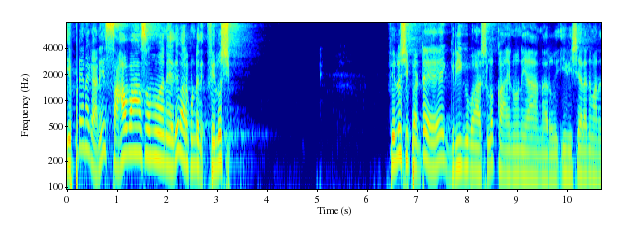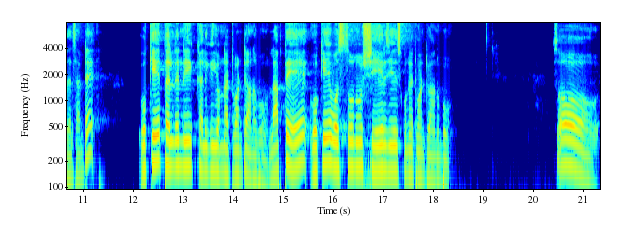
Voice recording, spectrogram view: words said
ఎప్పుడైనా కానీ సహవాసము అనేది వారికి ఉండేది. ఫెలోషిప్. ఫెలోషిప్ అంటే గ్రీకు భాషలో కాయనోనియా అన్నారు. ఈ విషయాలని మనకు తెలుసు? అంటే ఒకే తల్లిని కలిగి ఉన్నటువంటి అనుభవం. లేకపోతే ఒకే వస్తువును షేర్ చేసుకునేటువంటి అనుభవం. సో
